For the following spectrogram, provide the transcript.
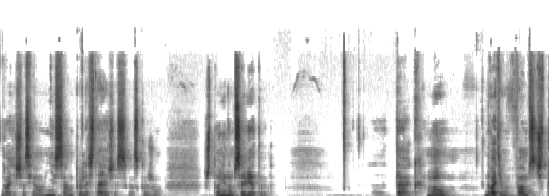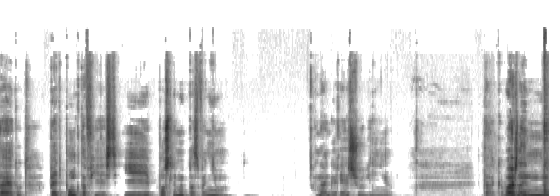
давайте сейчас я вам вниз сам пролистаю, сейчас расскажу, что они нам советуют. Так, ну, давайте вам зачитаю, тут пять пунктов есть, и после мы позвоним на горячую линию. Так, важно,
